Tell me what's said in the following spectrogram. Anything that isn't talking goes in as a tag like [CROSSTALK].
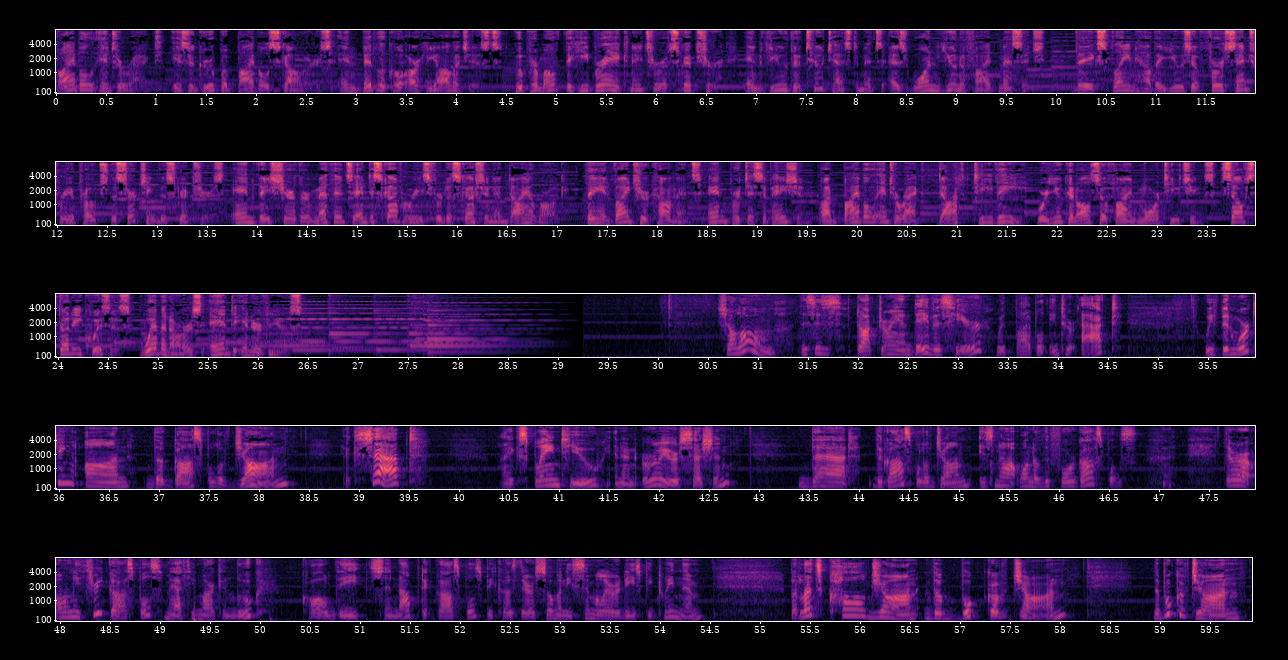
Bible Interact is a group of Bible scholars and biblical archaeologists who promote the Hebraic nature of Scripture and view the two Testaments as one unified message. They explain how they use a first century approach to searching the Scriptures, and they share their methods and discoveries for discussion and dialogue. They invite your comments and participation on BibleInteract.tv, where you can also find more teachings, self study quizzes, webinars, and interviews. Shalom. This is Dr. Ann Davis here with Bible Interact. We've been working on the Gospel of John, except I explained to you in an earlier session that the Gospel of John is not one of the four Gospels. [LAUGHS] there are only three Gospels Matthew, Mark, and Luke, called the Synoptic Gospels because there are so many similarities between them. But let's call John the Book of John the book of John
